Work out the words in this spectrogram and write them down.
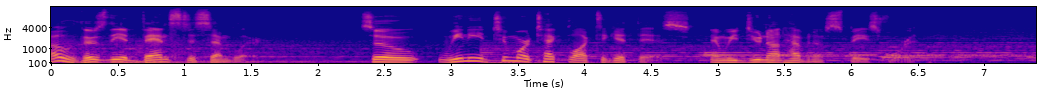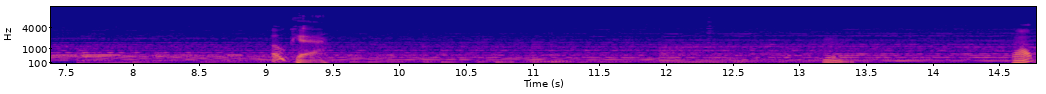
Oh, there's the advanced assembler. So we need two more tech block to get this, and we do not have enough space for it. Okay. Hmm. Well,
